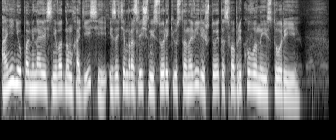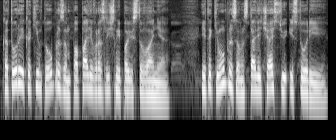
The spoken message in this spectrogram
они не упоминались ни в одном хадисе, и затем различные историки установили, что это сфабрикованные истории, которые каким-то образом попали в различные повествования, и таким образом стали частью истории.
